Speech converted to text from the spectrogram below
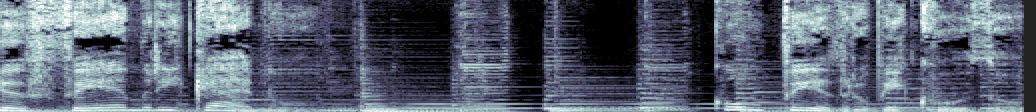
Café Americano com Pedro Bicudo.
